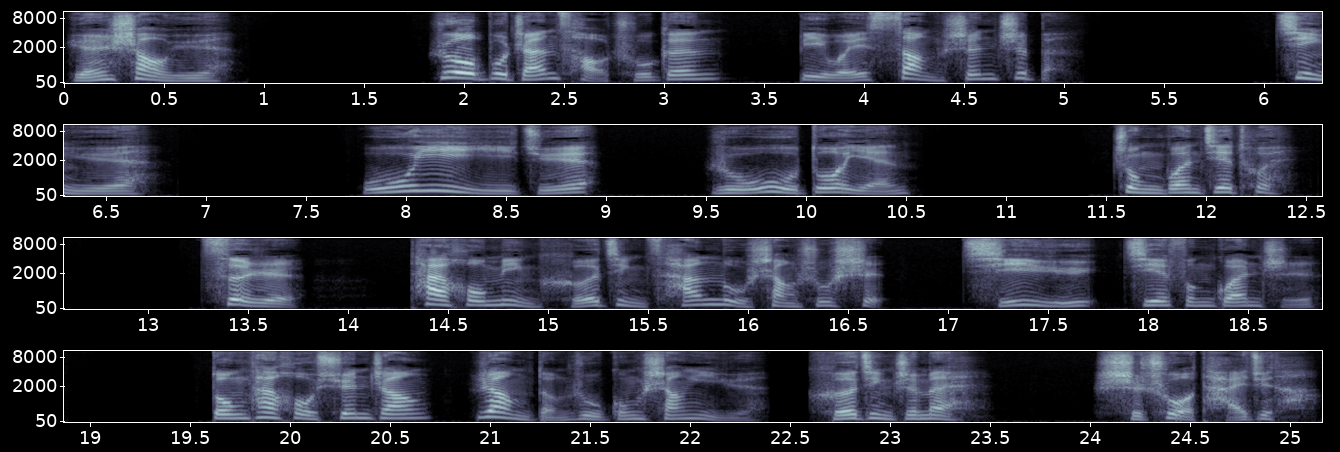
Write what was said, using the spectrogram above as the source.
袁绍曰：“若不斩草除根，必为丧身之本。”晋曰：“吾意已决。”汝勿多言。众官皆退。次日，太后命何进参录尚书事，其余皆封官职。董太后宣张让等入宫商议曰：“何进之妹，使出我抬举他。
